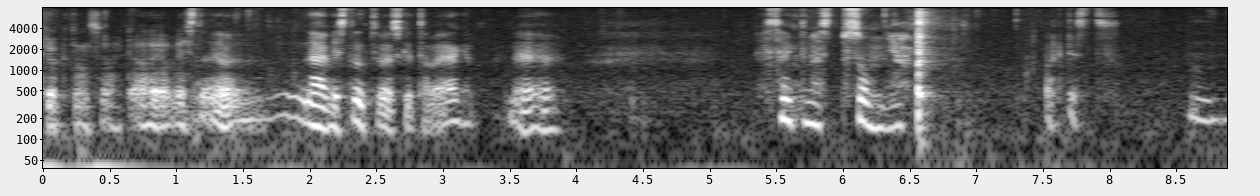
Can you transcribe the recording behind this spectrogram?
fruktansvärt. Ja, jag, visste, jag, nej, jag visste inte vad jag skulle ta vägen. Det, jag tänkte mest på Sonja. Faktiskt. Mm.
